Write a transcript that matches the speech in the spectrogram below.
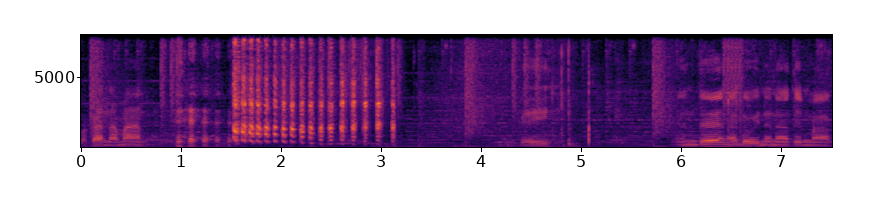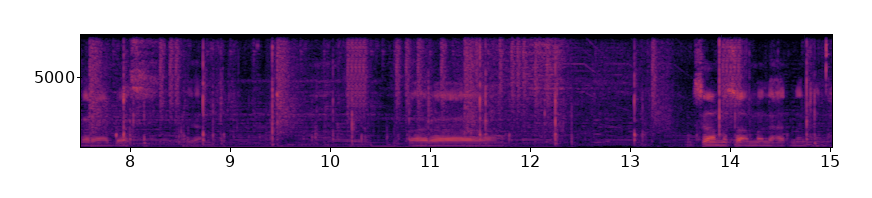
Baka naman. okay. And then, haluin na natin mga karabas. Ayan. Para magsama-sama lahat ng ano,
